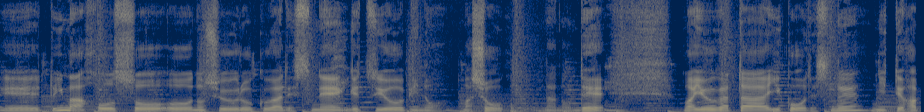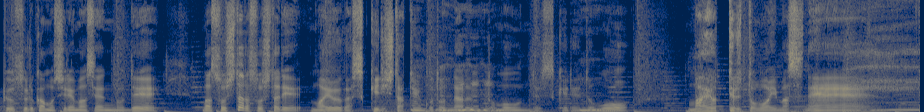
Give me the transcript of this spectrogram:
えーと、今放送の収録はですね、はい、月曜日の、まあ、正午なので、まあ、夕方以降ですね日程を発表するかもしれませんので、まあ、そしたらそしたで迷いがすっきりしたということになると思うんですけれども、うん、迷ってると思いますね。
